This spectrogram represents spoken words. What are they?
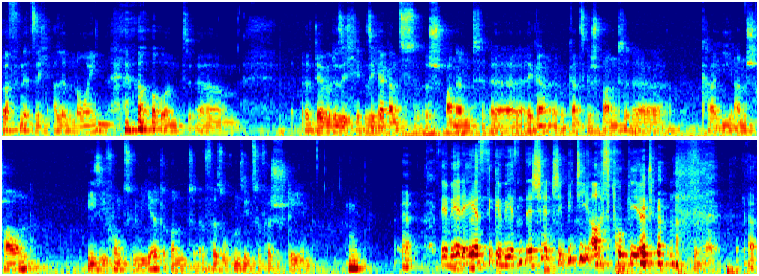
öffnet sich allem Neuen und ähm, der würde sich sicher ganz spannend, äh, ganz gespannt äh, KI anschauen wie sie funktioniert und versuchen sie zu verstehen. Hm. Ja. Der wäre der Erste gewesen, der ChatGPT ausprobiert. genau. Ja.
